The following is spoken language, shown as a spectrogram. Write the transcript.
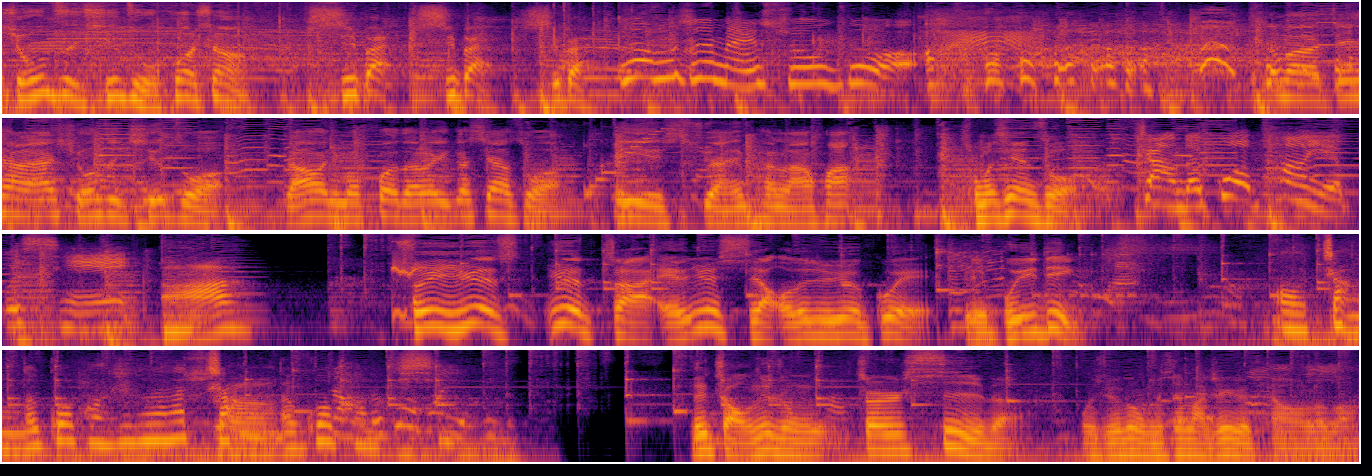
熊子棋组获胜。惜败，惜败，惜败。又不是没输过。那么接下来熊子棋组。然后你们获得了一个线索，可以选一盆兰花。什么线索？长得过胖也不行啊。所以越越窄越小的就越贵，也不一定。哦，长得过胖是因为它长得过胖不行。得找那种枝儿细的。我觉得我们先把这个挑了吧。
